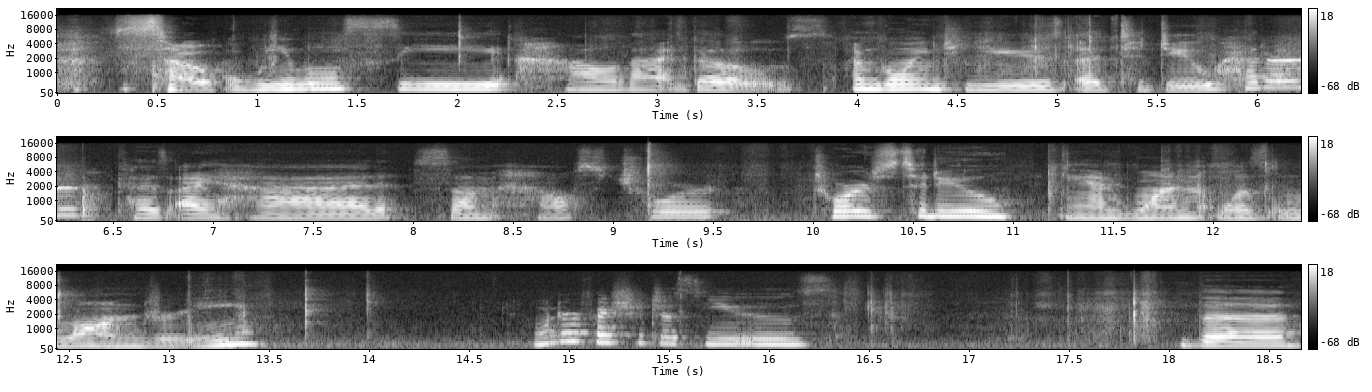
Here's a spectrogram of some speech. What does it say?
so we will see how that goes. I'm going to use a to-do header because I had some house chore chores to do and one was laundry. I wonder if I should just use the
